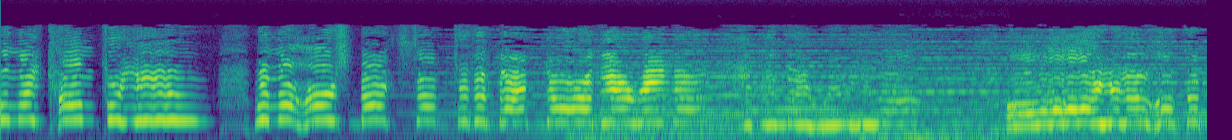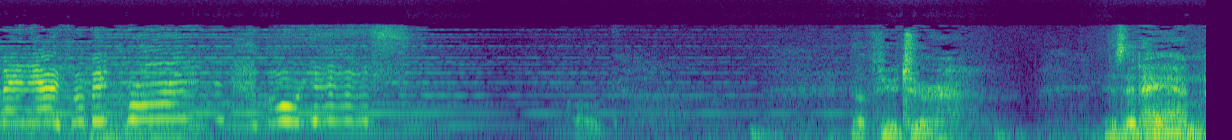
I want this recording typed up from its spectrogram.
when they come for you? When the hearse backs up to the back door of the arena and they wheel you out? Oh, your little Hulkamaniacs will be crying. Oh, yes. Hulk. The future is at hand.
